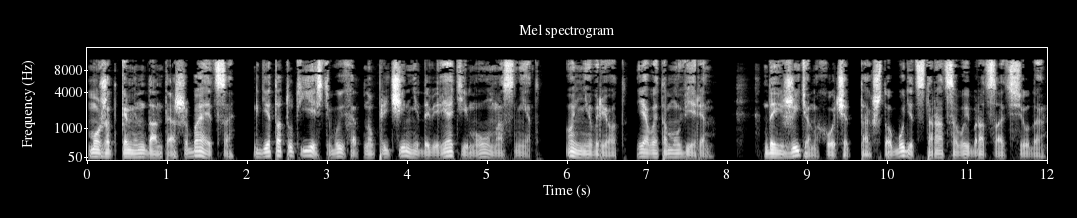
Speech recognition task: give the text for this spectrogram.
Может, комендант и ошибается. Где-то тут есть выход, но причин не доверять ему у нас нет. Он не врет, я в этом уверен. Да и жить он хочет, так что будет стараться выбраться отсюда.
